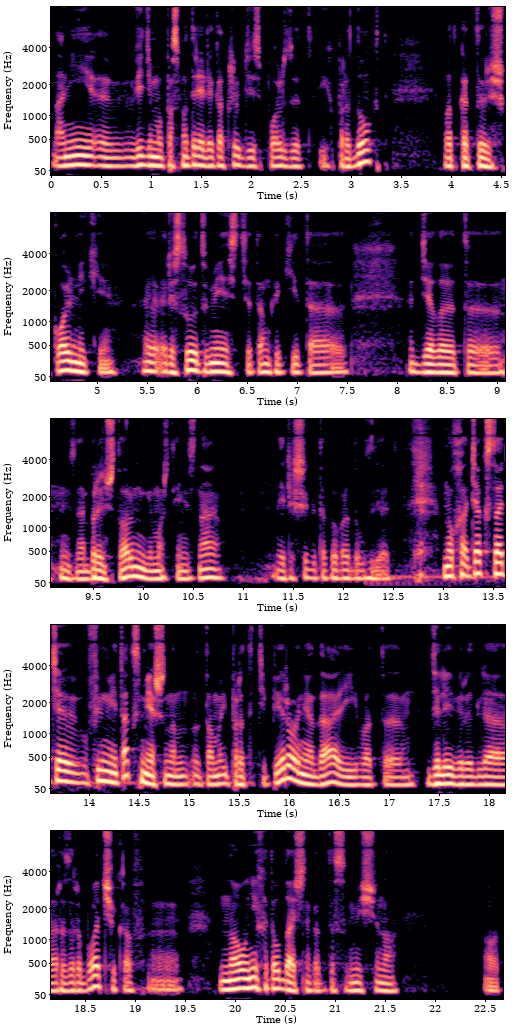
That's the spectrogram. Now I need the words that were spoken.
они, э, видимо, посмотрели, как люди используют их продукт. Вот как ты говоришь, школьники э, рисуют вместе, там какие-то делают, э, не знаю, брейншторминги, может, я не знаю, и решили такой продукт сделать. Ну, хотя, кстати, в фильме и так смешано, там и прототипирование, да, и вот delivery для разработчиков, но у них это удачно как-то совмещено. Вот.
